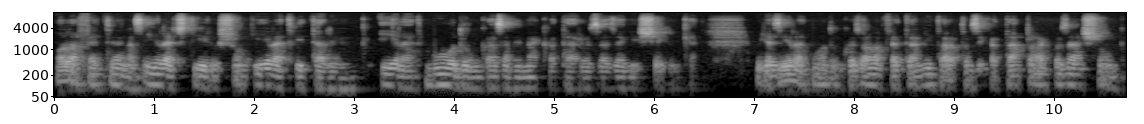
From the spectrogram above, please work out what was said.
Alapvetően az életstílusunk, életvitelünk, életmódunk az, ami meghatározza az egészségünket. Ugye az életmódunkhoz alapvetően mi tartozik a táplálkozásunk,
